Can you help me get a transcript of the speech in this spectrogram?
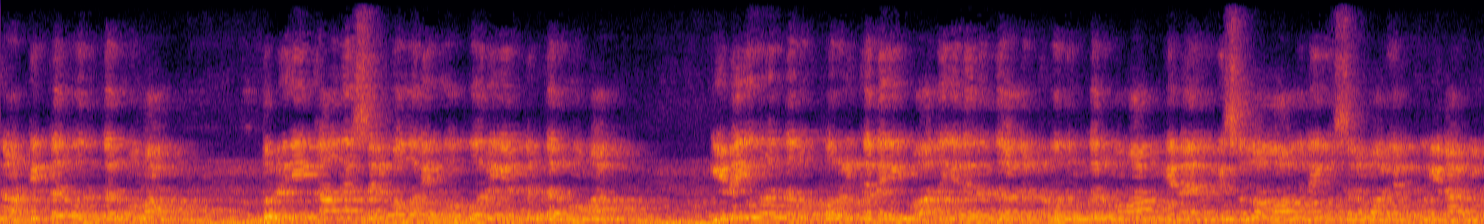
காட்டித் தருவதும் தர்மமாகும் தொழுகைக்காக செல்பவரின் ஒவ்வொரு எட்டு தர்மமாகும் இடையூறு தரும் பொருட்களை பாதையிலிருந்து அகற்றுவதும் தர்மமாகும் என நபி ஸல்லல்லாஹு அலைஹி அவர்கள் கூறினார்கள்.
